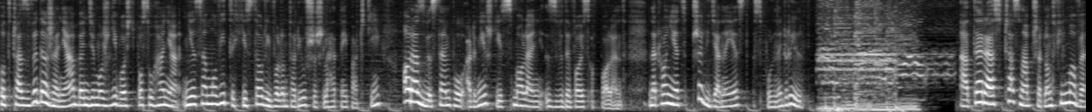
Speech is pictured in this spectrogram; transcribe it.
Podczas wydarzenia będzie możliwość posłuchania niesamowitych historii wolontariuszy szlachetnej paczki oraz występu Agnieszki Smoleń z The Voice of Poland. Na koniec przewidziany jest wspólny grill. A teraz czas na przegląd filmowy.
